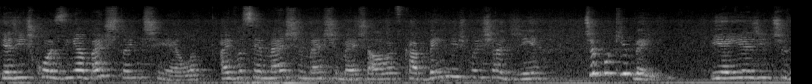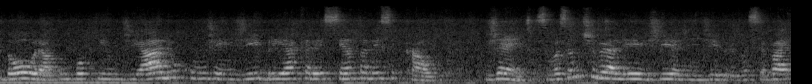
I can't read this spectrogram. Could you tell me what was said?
que a gente cozinha bastante ela. Aí você mexe, mexe, mexe, ela vai ficar bem desmanchadinha, tipo que bem. E aí a gente doura um pouquinho de alho com gengibre e acrescenta nesse caldo. Gente, se você não tiver alergia a gengibre, você vai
